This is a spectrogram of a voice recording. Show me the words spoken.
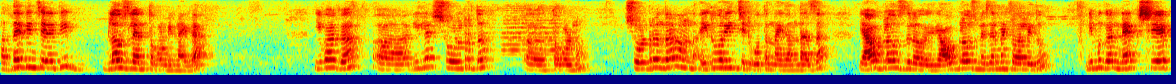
ಹದಿನೈದು ಇಂಚ್ ಏನೈತಿ? ಬ್ಲೌಸ್ ಲೆಂತ್ ತೊಗೊಂಡಿನ ಈಗ. ಇವಾಗ ಇಲ್ಲ ಇಲ್ಲೇ ಶೋಲ್ಡ್ರದ್ದು ತೊಗೊಳ್ನು. ಶೋಲ್ಡ್ರ್ ಅಂದ್ರೆ ಒಂದು ಐದೂವರೆ ಇಂಚ್ ಇಟ್ಕೋತಾನೆ ಈಗ ಅಂದಾಜ. ಯಾವ ಬ್ಲೌಸ್ ಯಾವ ಬ್ಲೌಸ್ ಮೆಜರ್ಮೆಂಟು ಅಲ್ಲಿದು? ನಿಮಗೆ ನೆಕ್ ಶೇಪ್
